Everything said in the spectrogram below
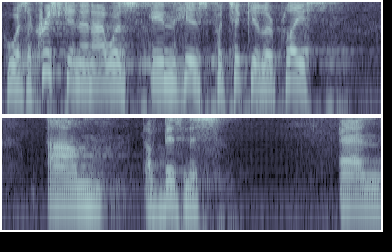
who was a Christian, and I was in his particular place um, of business. And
